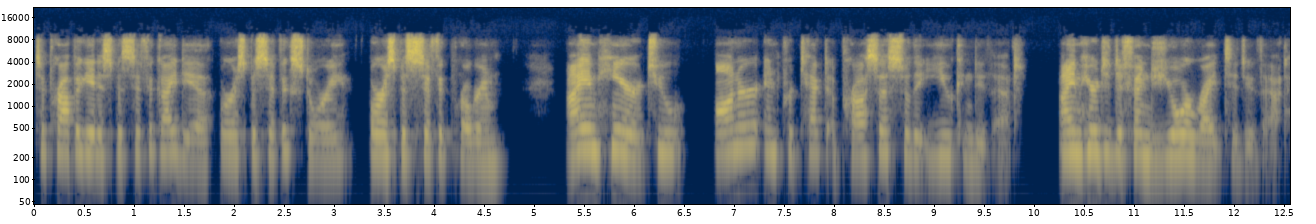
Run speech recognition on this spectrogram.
to propagate a specific idea or a specific story or a specific program i am here to honor and protect a process so that you can do that. I am here to defend your right to do that.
